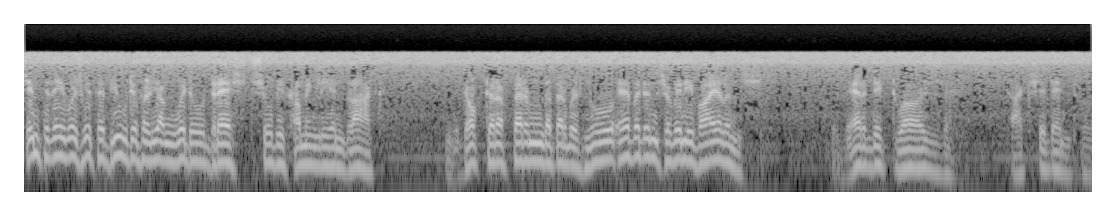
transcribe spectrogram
Sympathy was with the beautiful young widow dressed so becomingly in black. The doctor affirmed that there was no evidence of any violence. The verdict was accidental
